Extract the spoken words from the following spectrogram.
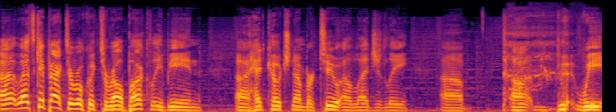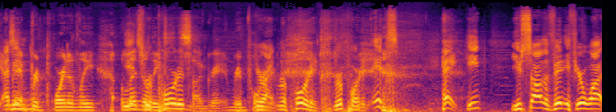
Uh, let's get back to real quick. Terrell Buckley being uh, head coach number two, allegedly. Uh, uh, we. I I mean, reportedly, allegedly, reported- sound great. Reported. You're right. Reported. Reported. It's hey he. You saw the video. If you're wa-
